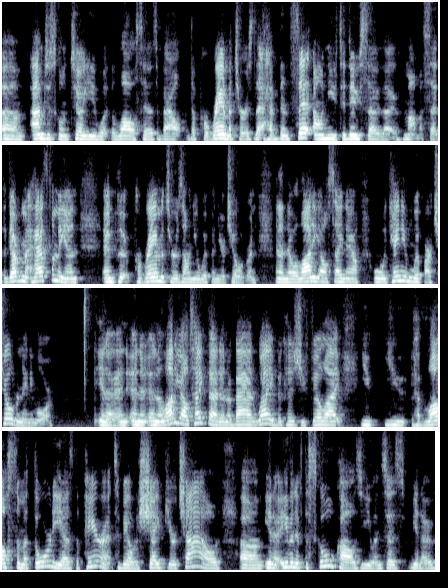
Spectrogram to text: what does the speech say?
Um, I'm just going to tell you what the law says about the parameters that have been set on you to do so, though, Mama. So the government has come in and put parameters on you whipping your children. And I know a lot of y'all say now, well, we can't even whip our children anymore you know and, and and a lot of y'all take that in a bad way because you feel like you you have lost some authority as the parent to be able to shape your child um, you know even if the school calls you and says you know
